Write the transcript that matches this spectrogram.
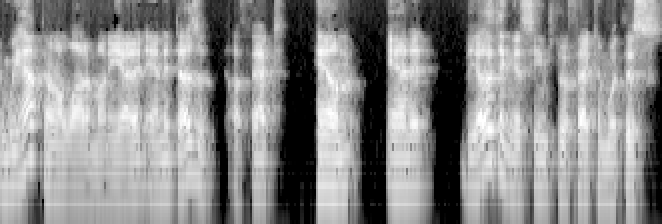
and we have thrown a lot of money at it, and it does affect him. And it the other thing that seems to affect him with this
